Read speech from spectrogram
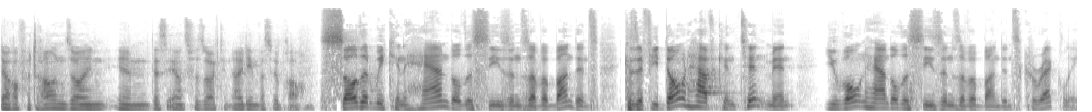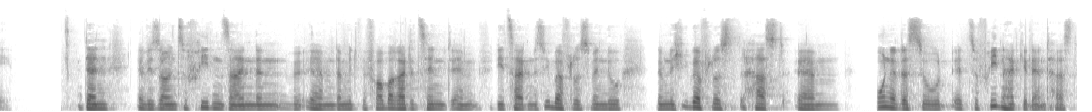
darauf vertrauen sollen, ähm, dass er uns versorgt in all dem, was wir brauchen. so that we can handle the seasons of abundance. Because if you don't have contentment, you won't handle the seasons of abundance correctly. Denn äh, wir sollen zufrieden sein, denn, ähm, damit wir vorbereitet sind ähm, für die Zeiten des Überflusses. Wenn du nämlich Überfluss hast, ähm, ohne dass du äh, Zufriedenheit gelernt hast,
